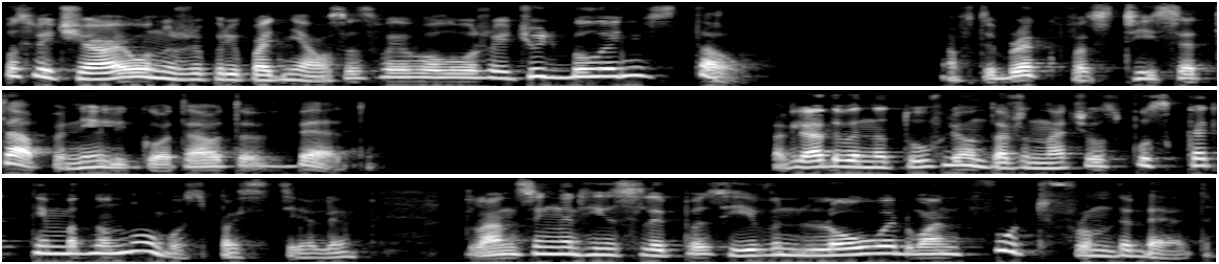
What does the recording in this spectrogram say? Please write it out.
После чая он уже приподнялся со своего ложа и чуть было не встал. After breakfast he sat up and nearly got out of bed. Поглядывая на туфли, он даже начал спускать к ним одну ногу с постели. Glancing at his slippers, he even lowered one foot from the bed.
